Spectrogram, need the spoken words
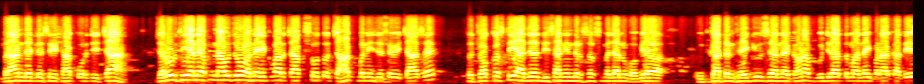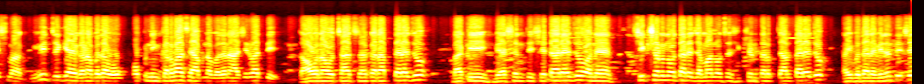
બ્રાન્ડ એટલે શ્રી ઠાકોરજી ચા. જરૂરથી એને અપનાવજો અને એકવાર ચાખશો તો ચાહક બની જશો એવી ચા છે. તો ચોક્કસથી આજે દિશાની અંદર સરસ મજાનું ભવ્ય ઉદ્ઘાટન થઈ ગયું છે અને ઘણા ગુજરાતમાં નહીં પણ આખા દેશમાં વિવિધ જગ્યાએ ઘણા બધા ઓપનિંગ કરવા છે આપના બધાના આશીર્વાદથી. તો આવો નવો સાથ સહકાર આપતા રહેજો. બાકી વ્યસનથી શેટા રહેજો અને શિક્ષણનો અત્યારે જમાનો છે શિક્ષણ તરફ ચાલતા રહેજો. અહીં બધાને વિનંતી છે.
